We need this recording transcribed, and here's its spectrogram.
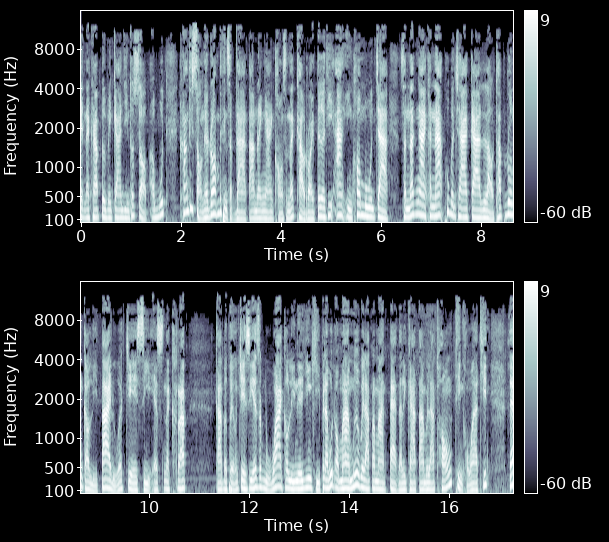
ศนะครับโดยมีการยิงทดสอบอาวุธ ครั้งที่สองในรอบไม่ถึงสัปดาห์ตามรายงานของสำนักข่าวรอยเตอร์ที่อ้างอิงข้อมูลจากสำนักงานคณะผู้บัญชาการเหล่าทัพร่วมเกาหลีใต้หรือว่า JCS นะครับ การเปิดเผยของ JCS ระบุว่าเกาหลีเหนือยิงขีปนาวุธออกมาเมื่อเวลาประมาณ 8 นาฬิกาตามเวลาท้องถิ่นของวันอาทิตย์ และ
